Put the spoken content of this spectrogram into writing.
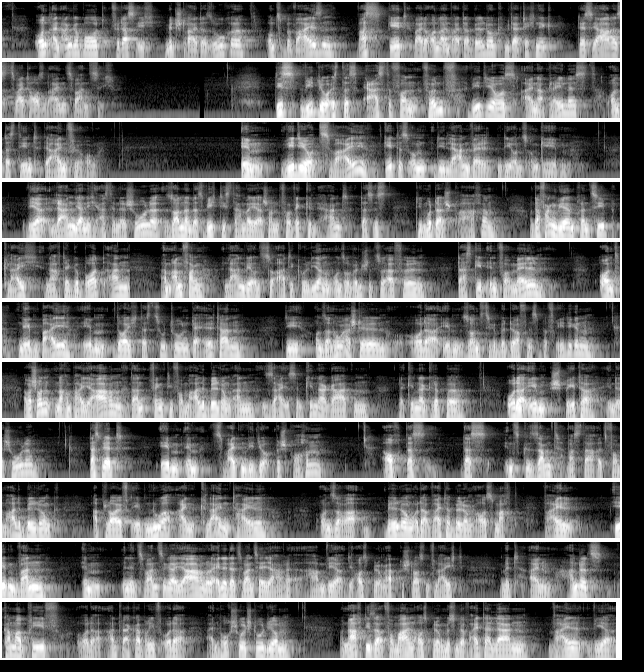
und ein Angebot, für das ich Mitstreiter suche, um zu beweisen, was geht bei der Online-Weiterbildung mit der Technik des Jahres 2021. Dies Video ist das erste von fünf Videos einer Playlist und das dient der Einführung. Im Video 2 geht es um die Lernwelten, die uns umgeben. Wir lernen ja nicht erst in der Schule, sondern das Wichtigste haben wir ja schon vorweg gelernt. Das ist die Muttersprache. Und da fangen wir im Prinzip gleich nach der Geburt an. Am Anfang lernen wir uns zu artikulieren, um unsere Wünsche zu erfüllen. Das geht informell und nebenbei eben durch das Zutun der Eltern, die unseren Hunger stillen oder eben sonstige Bedürfnisse befriedigen. Aber schon nach ein paar Jahren, dann fängt die formale Bildung an, sei es im Kindergarten, der Kindergrippe oder eben später in der Schule. Das wird eben im zweiten Video besprochen. Auch dass das insgesamt, was da als formale Bildung abläuft, eben nur einen kleinen Teil unserer Bildung oder Weiterbildung ausmacht, weil irgendwann im, in den 20er Jahren oder Ende der 20er Jahre haben wir die Ausbildung abgeschlossen, vielleicht mit einem Handelskammerbrief oder Handwerkerbrief oder ein Hochschulstudium. Und nach dieser formalen Ausbildung müssen wir weiterlernen, weil wir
